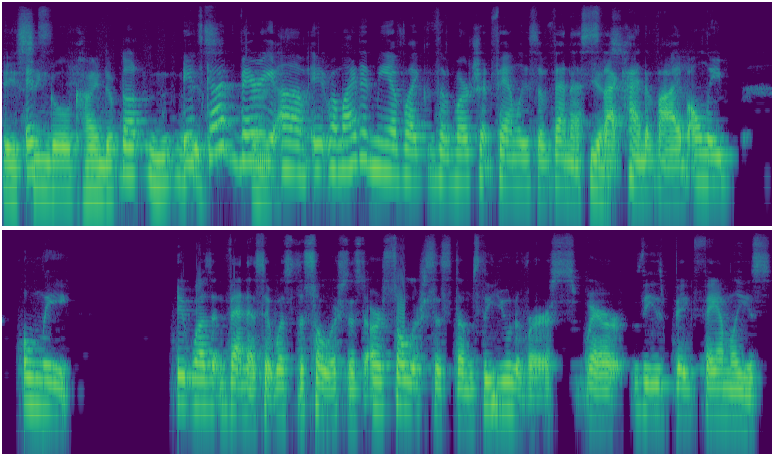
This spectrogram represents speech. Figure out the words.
a single kind of not. It's got very right. um it reminded me of like the merchant families of Venice, Yes. that kind of vibe. Only only it wasn't Venice, it was the solar system or solar systems, the universe, where these big families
